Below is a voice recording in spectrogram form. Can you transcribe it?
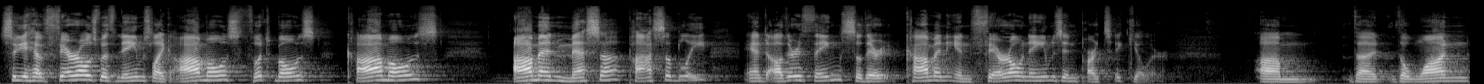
So you have pharaohs with names like Ahmose, Thutmose, Kamose, Amenmesse, possibly, and other things. So they're common in pharaoh names in particular. Um, the, the one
